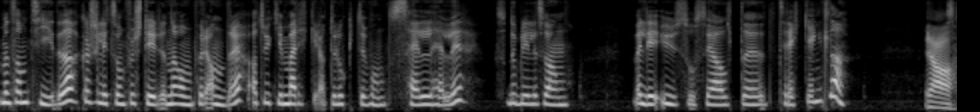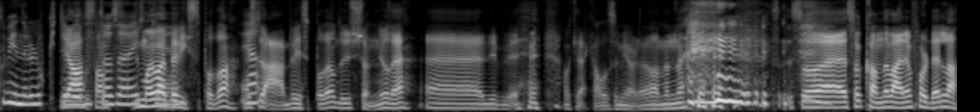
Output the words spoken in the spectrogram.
Men samtidig da, kanskje litt sånn forstyrrende overfor andre. At du ikke merker at du lukter vondt selv heller. Så du blir litt sånn veldig usosialt uh, trekk, egentlig. da. Ja, Hvis du begynner å lukte ja vondt. Altså, Du må jo være bevisst på det. da. Hvis Ja. du er bevisst på det, og du skjønner jo det eh, de, Ok, det er ikke alle som gjør det, da, men så, så, så kan det være en fordel, da.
